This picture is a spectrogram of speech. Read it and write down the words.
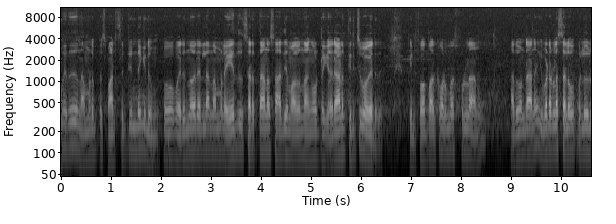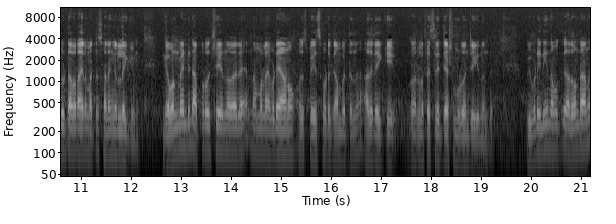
ഇത് നമ്മളിപ്പോൾ സ്മാർട്ട് സിറ്റി ഉണ്ടെങ്കിലും ഇപ്പോൾ വരുന്നവരെല്ലാം നമ്മൾ ഏത് സ്ഥലത്താണോ സാധ്യമാകുന്നത് അങ്ങോട്ടേക്ക് ഒരാളും തിരിച്ചു പോകരുത്. ഇൻഫോ പാർക്ക് ഓൾമോസ്റ്റ് ഫുള്ളാണ് അതുകൊണ്ടാണ് ഇവിടെയുള്ള സ്ഥലവും പുല്ലൂരു ലുലു ടവർ ആയാലും മറ്റു സ്ഥലങ്ങളിലേക്കും ഗവൺമെന്റിനെ അപ്രോച്ച് ചെയ്യുന്നവരെ നമ്മൾ എവിടെയാണോ ഒരു സ്പേസ് കൊടുക്കാൻ പറ്റുന്ന അതിലേക്ക് ഉള്ള ഫെസിലിറ്റേഷൻ മുഴുവൻ ചെയ്യുന്നുണ്ട്. ഇവിടെ ഇനി നമുക്ക് അതുകൊണ്ടാണ്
